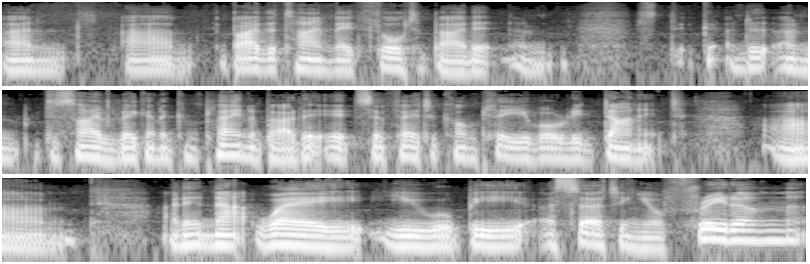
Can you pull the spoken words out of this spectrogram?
And um, by the time they've thought about it and, and decided they're going to complain about it, it's a fait accompli. You've already done it. Um, and in that way, you will be asserting your freedom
